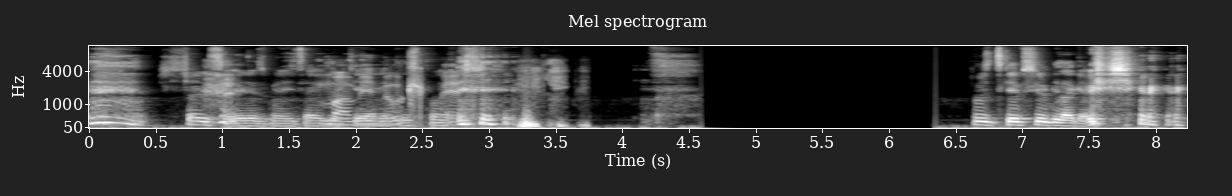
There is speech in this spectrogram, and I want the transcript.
Just try to say it as many times as Mommy you can at this point. Who's Skip's gonna be like, are you sure?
